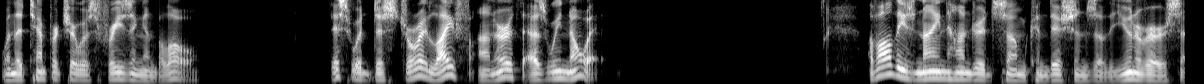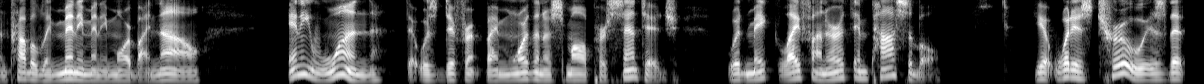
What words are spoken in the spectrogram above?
when the temperature was freezing and below. This would destroy life on Earth as we know it. Of all these 900 some conditions of the universe, and probably many, many more by now, any one that was different by more than a small percentage would make life on Earth impossible. Yet, what is true is that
